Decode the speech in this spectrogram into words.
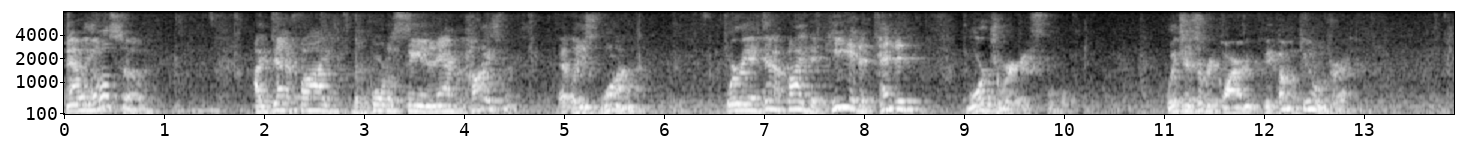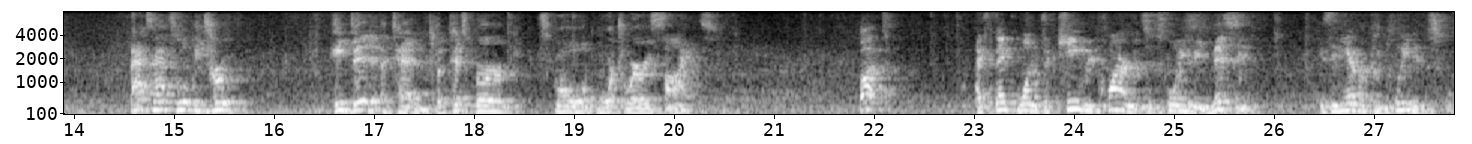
Now, he also identified the court will see in an advertisement, at least one, where he identified that he had attended mortuary school, which is a requirement to become a funeral director. That's absolutely true. He did attend the Pittsburgh School of Mortuary Science. But I think one of the key requirements that's going to be missing is that he ever completed the school,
